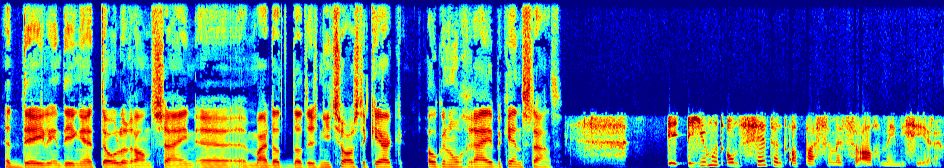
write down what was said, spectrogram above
het delen in dingen, tolerant zijn. eh, maar dat, dat is niet zoals de kerk ook in Hongarije bekend staat. Je- moet ontzettend oppassen met veralgemeniseren.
